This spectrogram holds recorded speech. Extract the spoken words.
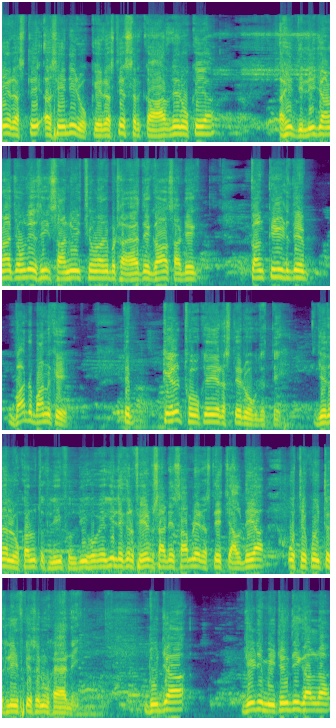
ਇਹ ਰਸਤੇ ਅਸੀਂ ਨਹੀਂ ਰੋਕੇ, ਰਸਤੇ ਸਰਕਾਰ ਨੇ ਰੋਕੇ ਆ। ਅਸੀਂ ਦਿੱਲੀ ਜਾਣਾ ਚਾਹੁੰਦੇ ਸੀ, ਸਾਨੂੰ ਇੱਥੇ ਉਹਨਾਂ ਨੇ ਬਿਠਾਇਆ ਤੇ ਗਾਂ ਸਾਡੇ ਕੰਕਰੀਟ ਦੇ ਬੰਨ ਬੰਨ ਕੇ ਤੇ ਕਿਲ ਠੋਕ ਕੇ ਇਹ ਰਸਤੇ ਰੋਕ ਦਿੱਤੇ। ਜਿਹਨਾਂ ਲੋਕਾਂ ਨੂੰ ਤਕਲੀਫ ਹੁੰਦੀ ਹੋਵੇਗੀ, ਲੇਕਿਨ ਫਿਰ ਵੀ ਸਾਡੇ ਸਾਹਮਣੇ ਰਸਤੇ ਚੱਲਦੇ ਆ, ਉੱਥੇ ਕੋਈ ਤਕਲੀਫ ਕਿਸੇ ਨੂੰ ਹੈ ਨਹੀਂ। ਦੂਜਾ, ਜਿਹੜੀ ਮੀਟਿੰਗ ਦੀ ਗੱਲ ਆ,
